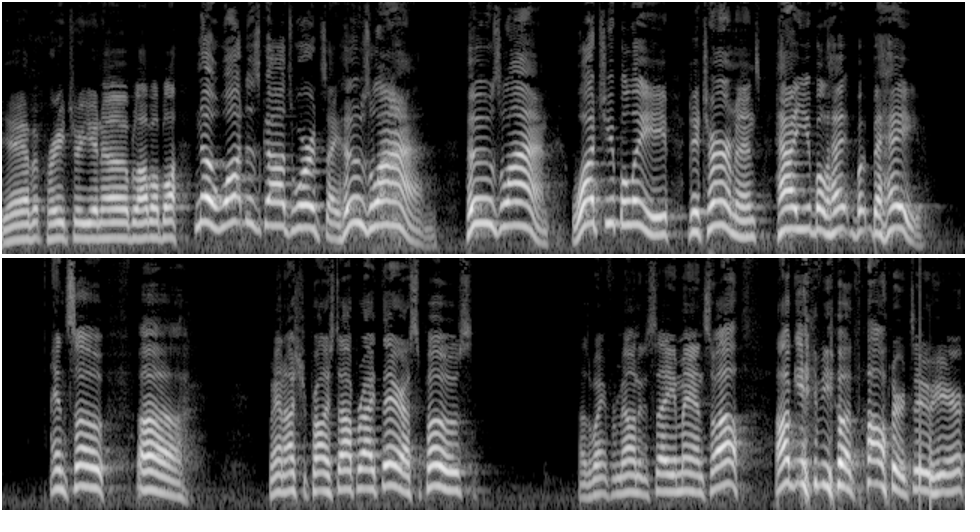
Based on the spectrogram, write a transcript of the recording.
Yeah, but preacher, you know, blah, blah, blah. No, what does God's Word say? Who's lying? Who's lying? What you believe determines how you behave. And so, uh, man, I should probably stop right there, I suppose. I was waiting for Melanie to say amen. So I'll, I'll give you a thought or two here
